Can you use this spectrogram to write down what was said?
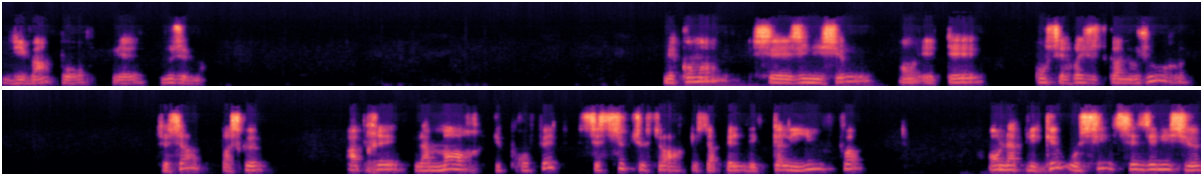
divin pour les musulmans. Mais comment ces initiaux ont été conservés jusqu'à nos jours? C'est ça, parce que après la mort du prophète, ses successeurs qui s'appellent les califes ont appliqué aussi ces initiaux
